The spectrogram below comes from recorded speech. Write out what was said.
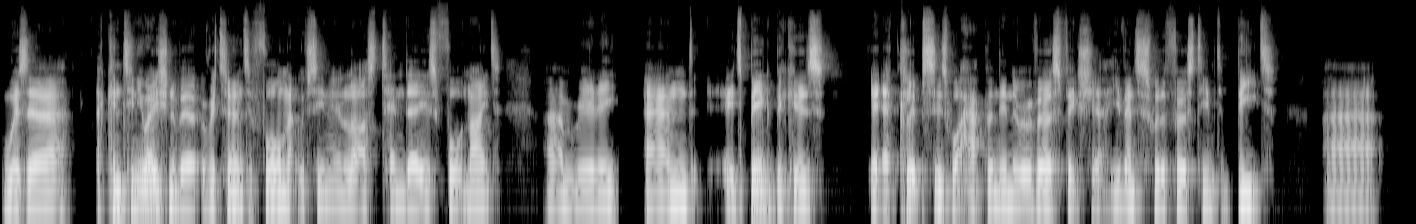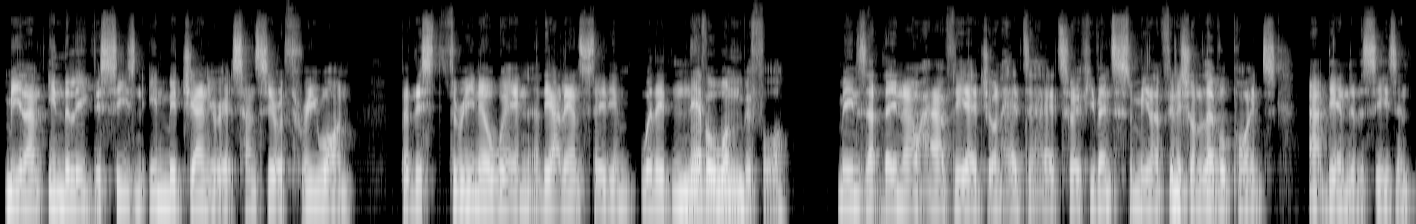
was a, a continuation of a, a, return to form that we've seen in the last 10 days, fortnight um, really. And it's big because it eclipses what happened in the reverse fixture. Juventus were the first team to beat uh, Milan in the league this season in mid January at San Siro 3 1. But this 3 0 win at the Allianz Stadium, where they'd never won before, means that they now have the edge on head to head. So if Juventus and Milan finish on level points at the end of the season,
